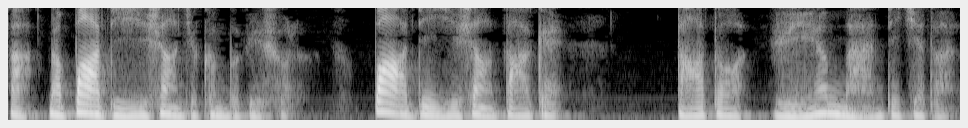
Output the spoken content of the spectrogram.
啊，那八地以上就更不必说了，八地以上大概达到圆满的阶段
